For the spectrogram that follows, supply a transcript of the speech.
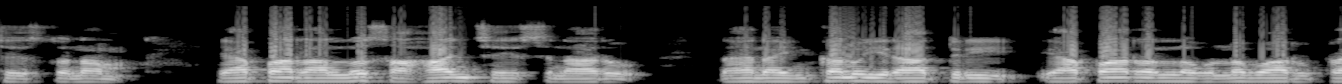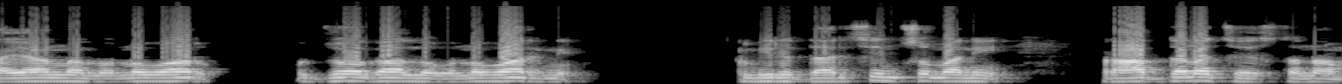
చేస్తున్నాం. వ్యాపారాల్లో సహాయం చేస్తున్నారు. నాయన ఇంకను ఈ రాత్రి వ్యాపారాల్లో ఉన్నవారు ప్రయాణాల్లో ఉన్నవారు ఉద్యోగాల్లో ఉన్నవారిని మీరు దర్శించమని ప్రార్థన చేస్తున్నాం.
